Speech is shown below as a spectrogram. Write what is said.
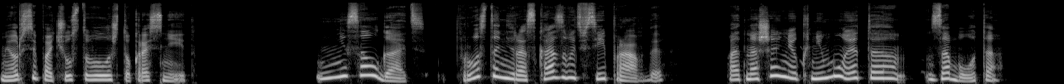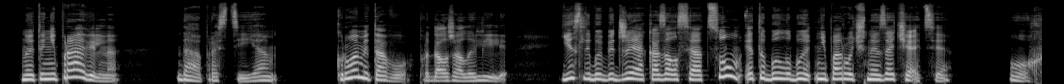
Мерси почувствовала, что краснеет. «Не солгать, просто не рассказывать всей правды. По отношению к нему это забота. Но это неправильно. Да, прости, я... Кроме того, — продолжала Лили, — если бы Биджей оказался отцом, это было бы непорочное зачатие. Ох,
